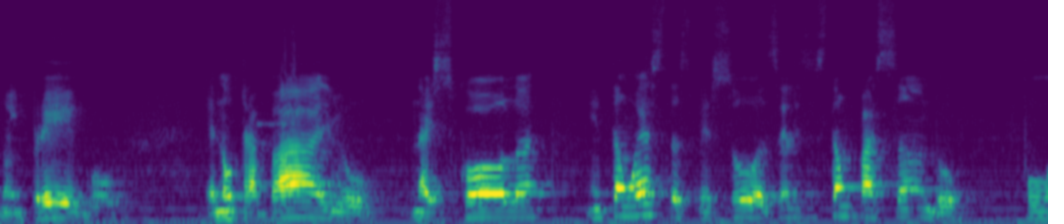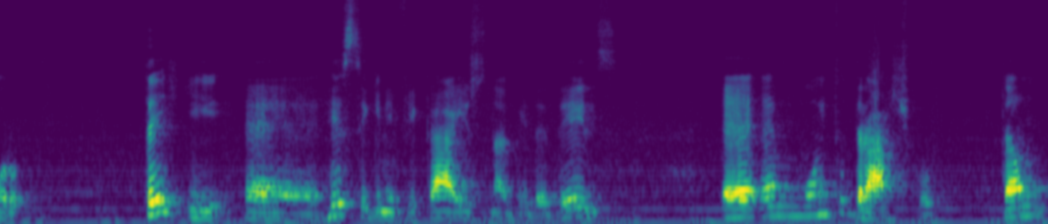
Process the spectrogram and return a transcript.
no emprego, é, no trabalho, na escola. Então, estas pessoas elas estão passando por ter que é, ressignificar isso na vida deles é, é, muito drástico. Então,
